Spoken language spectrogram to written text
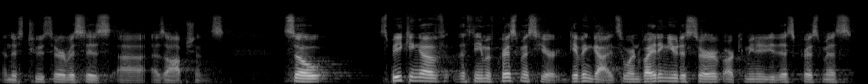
and there's two services uh, as options. So speaking of the theme of Christmas here, giving guide. So we're inviting you to serve our community this Christmas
